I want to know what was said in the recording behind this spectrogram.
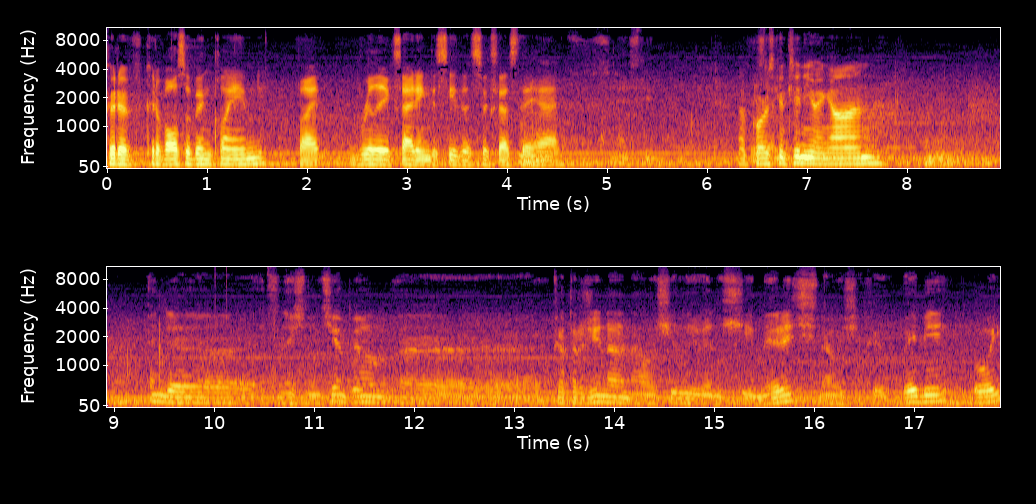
could have could have also been claimed, but really exciting to see the success they had. Nice. Of course, continuing on, And uh, it's national champion. Uh, Katarzyna now she live and she married. Now she have baby boy,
